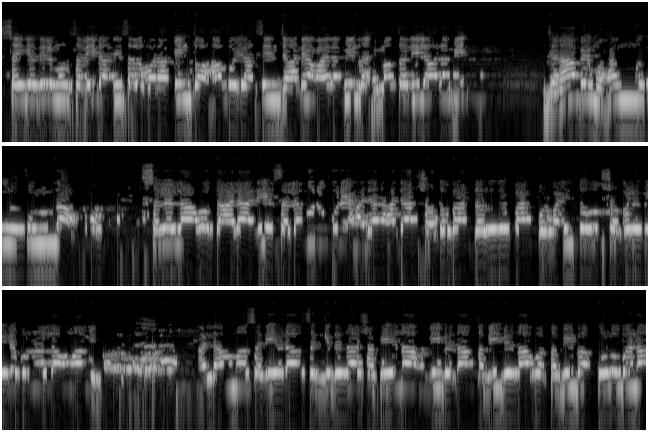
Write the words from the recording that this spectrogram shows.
পাড়া সৈয়দুল মুরসালিন আনিসাল গরাবিন তোহাব ইয়াসিন জানে আলামিন রহমত লিল আলামিন জনাবে মোহাম্মদ রাসূলুল্লাহ সাল্লাল্লাহু তাআলা আলাইহি সাল্লামের উপরে হাজার হাজার শতবার দরুদ পাক প্রবাহিত হোক সকলে মিলে বলুন আল্লাহুম্মা আমিন আল্লাহুম্মা সাল্লি আলা সাইয়্যিদিনা শফিনা হাবিবিনা তাবিবিনা ওয়া তাবিবা কুলুবানা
